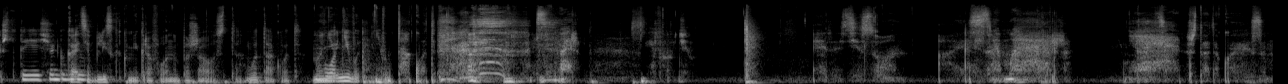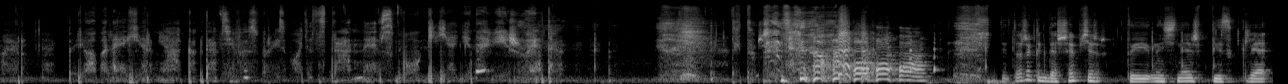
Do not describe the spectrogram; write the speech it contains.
что-то я еще говорю. Катя, близко к микрофону, пожалуйста. Вот так вот. Ну, Вот. не, не, вот, не вот так вот. СМР. Я выучу. Это сезон АСМР. Нет. Что такое АСМР? Гребаная херня, когда все воспроизводят странные звуки. Я ненавижу это. Ты тоже... Когда шепчешь, ты начинаешь писклять...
